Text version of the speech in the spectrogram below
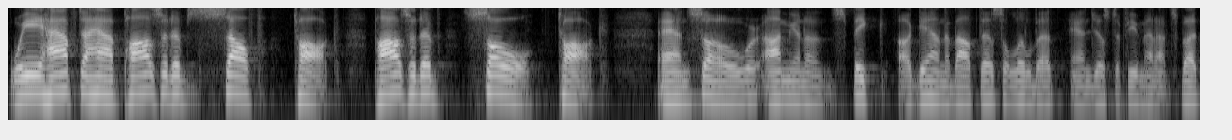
We have to have positive self talk, positive soul talk. And so I'm going to speak again about this a little bit in just a few minutes. But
